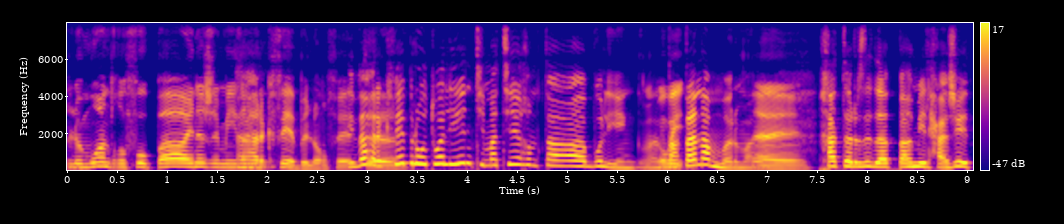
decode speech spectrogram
le moindre faux pas ينجم يظهرك faible en fait يظهرك faible وتولي أنت matière نتاع bullying نتاع تنمر معناها. خاطر زيد parmi الحاجات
